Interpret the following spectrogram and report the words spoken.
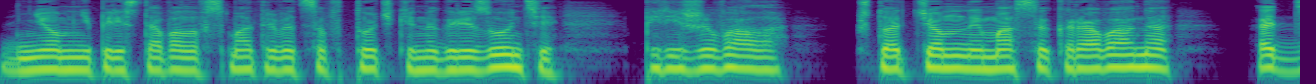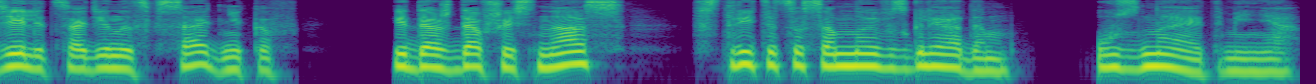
Днем не переставала всматриваться в точки на горизонте, переживала, что от темной массы каравана отделится один из всадников и, дождавшись нас, встретится со мной взглядом, узнает меня.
